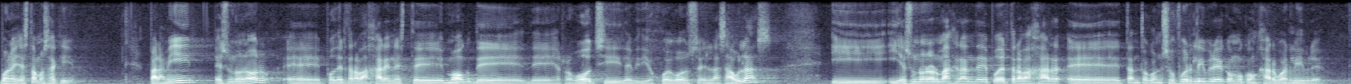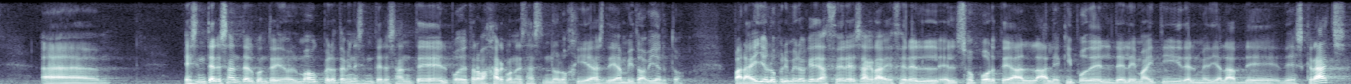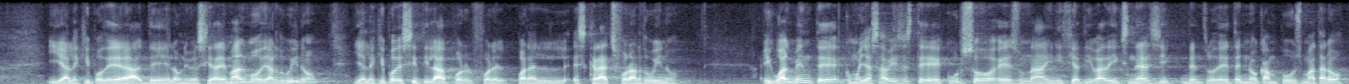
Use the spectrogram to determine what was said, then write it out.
Bueno, ya estamos aquí. Para mí es un honor eh, poder trabajar en este MOOC de, robots y de videojuegos en las aulas y, es un honor más grande poder trabajar eh, tanto con software libre como con hardware libre. Eh, es interesante el contenido del MOOC, pero también es interesante el poder trabajar con estas tecnologías de ámbito abierto. Para ello lo primero que he de hacer es agradecer el, soporte al, equipo del, MIT, del Media Lab de Scratch, y al equipo de, la Universidad de Malmo de Arduino y al equipo de CityLab por, para el Scratch for Arduino. Igualmente, como ya sabéis, este curso es una iniciativa de Xnergic dentro de Tecnocampus Mataró,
